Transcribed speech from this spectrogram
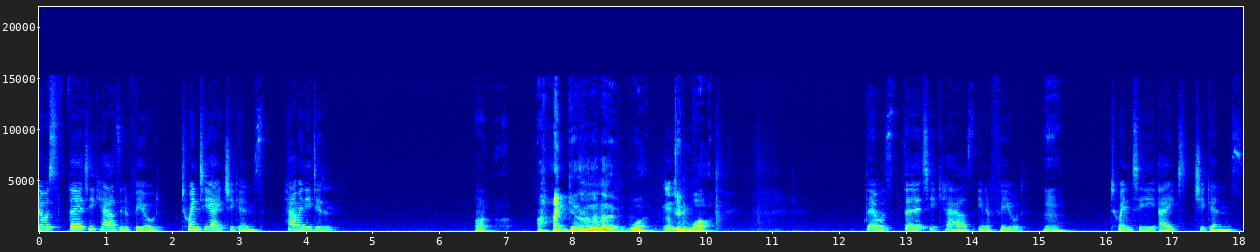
There was 30 cows in a field, 28 chickens. How many didn't? I, I don't get it. I don't know what. Didn't what? There was 30 cows in a field, Yeah. 28 chickens.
